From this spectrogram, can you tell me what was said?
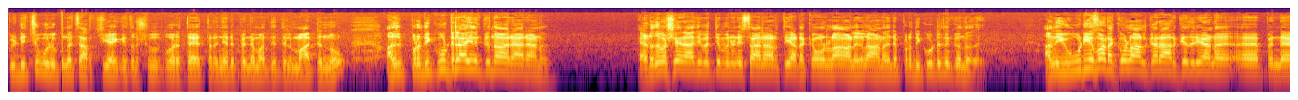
പിടിച്ചു കുലുക്കുന്ന ചർച്ചയാക്കി തൃശ്ശൂർ പൂരത്തെ തെരഞ്ഞെടുപ്പിന്റെ മധ്യത്തിൽ മാറ്റുന്നു. അതിൽ പ്രതിക്കൂട്ടിലായി നിൽക്കുന്നവരാരാണ്? ഇടതുപക്ഷ ജനാധിപത്യ മുന്നണി സ്ഥാനാർത്ഥി അടക്കമുള്ള ആളുകളാണ് അതിന്റെ പ്രതിക്കൂട്ടി നിൽക്കുന്നത്. അന്ന് യു ഡി എഫ് അടക്കമുള്ള ആൾക്കാർ ആർക്കെതിരെയാണ് പിന്നെ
